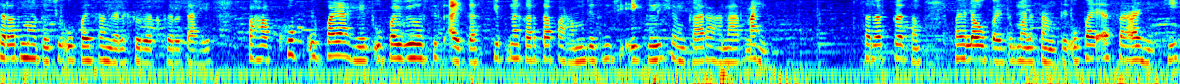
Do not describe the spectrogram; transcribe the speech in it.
सर्वात महत्त्वाचे उपाय सांगायला सुरुवात करत आहे. पहा खूप उपाय आहेत. उपाय व्यवस्थित ऐका. स्किप न करता पहा. म्हणजे तुमची एकही शंका राहणार नाही. सर्वात प्रथम पहिला उपाय तुम्हाला सांगते. उपाय असा आहे की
